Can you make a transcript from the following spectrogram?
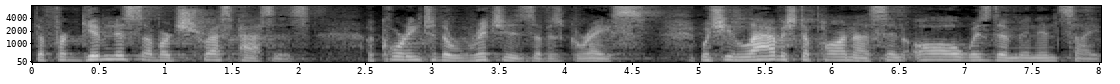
the forgiveness of our trespasses, according to the riches of his grace, which he lavished upon us in all wisdom and insight,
